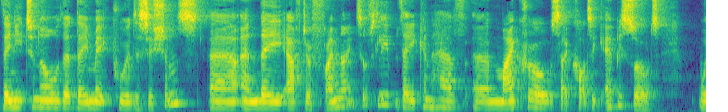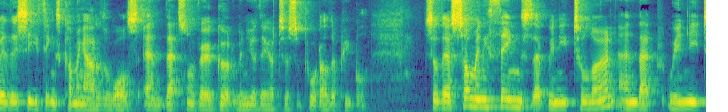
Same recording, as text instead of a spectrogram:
they need to know that they make poor decisions uh, and they after five nights of sleep they can have uh, micro psychotic episodes where they see things coming out of the walls and that's not very good when you're there to support other people. So there's so many things that we need to learn and that we need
